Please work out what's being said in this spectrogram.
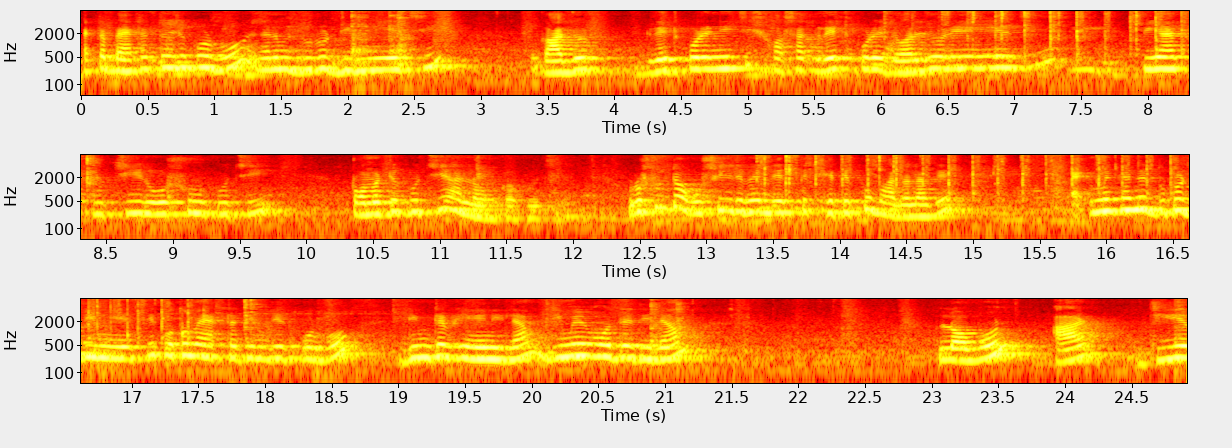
একটা ব্যাটার তৈরি করব, এখানে আমি দুটো ডিম নিয়েছি, গাজর গ্রেট করে নিয়েছি শশা গ্রেট করে জল ঝরিয়ে নিয়েছি, পেঁয়াজ কুচি, রসুন কুচি টমেটো কুচি আর লঙ্কা কুচি। রসুনটা অবশ্যই দেবেন, দেখতে খেতে খুব ভালো লাগে। আমি এখানে দুটো ডিম নিয়েছি। প্রথমে একটা ডিম দিয়ে করব। ডিমটা ভেঙে নিলাম। ডিমের মধ্যে দিলাম লবণ আর জিরে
